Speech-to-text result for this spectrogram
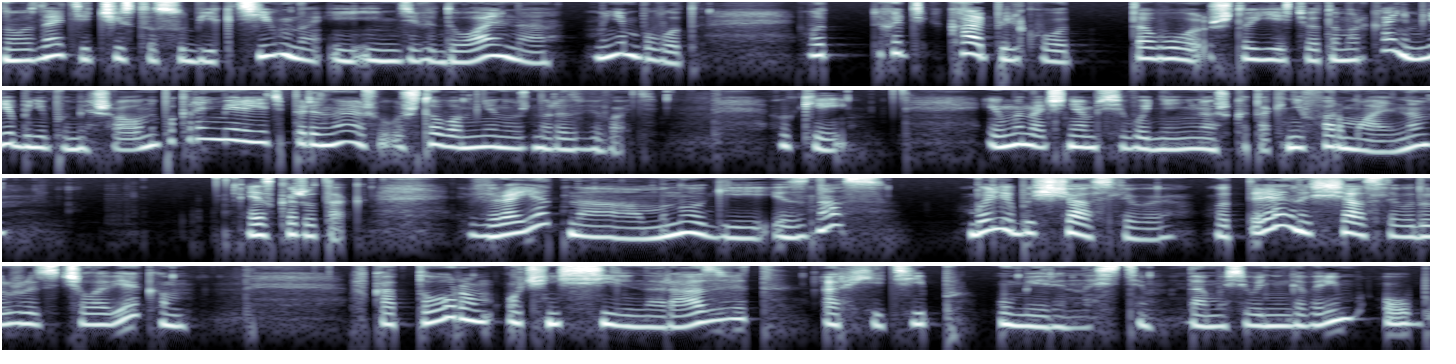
Но, вы знаете, чисто субъективно и индивидуально мне бы вот, вот хоть капельку вот того, что есть в этом аркане, мне бы не помешало. Ну, по крайней мере, я теперь знаю, что во мне нужно развивать. Окей. И мы начнем сегодня немножко так неформально. Я скажу так. Вероятно, многие из нас были бы счастливы, вот реально счастливы дружить с человеком, в котором очень сильно развит архетип умеренности. Да, мы сегодня говорим об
